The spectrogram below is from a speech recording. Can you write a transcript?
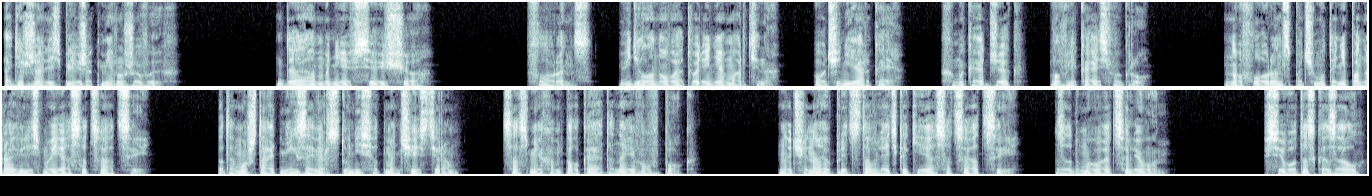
а держались ближе к миру живых». «Да, мне все еще...» «Флоренс, видела новое творение Мартина? Очень яркое», — хмыкает Джек, вовлекаясь в игру. Но Флоренс почему-то не понравились мои ассоциации потому что от них за версту несет Манчестером. Со смехом толкает она его в бок. Начинаю представлять, какие ассоциации, задумывается Леон. Всего-то сказал,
